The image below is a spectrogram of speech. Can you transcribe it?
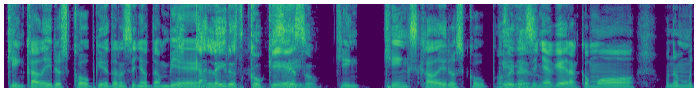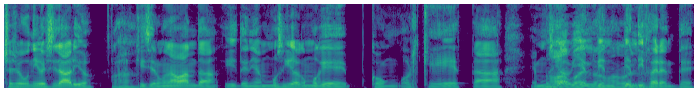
King Kaleidoscope, que yo te lo enseño también. Kaleidoscope, ¿qué Sí. es eso? King, King's Kaleidoscope. No que sé yo te enseñé que eran como unos muchachos universitarios Ajá. que hicieron una banda y tenían música como que con orquesta. Es música bien, acuerdo, bien, no diferente.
